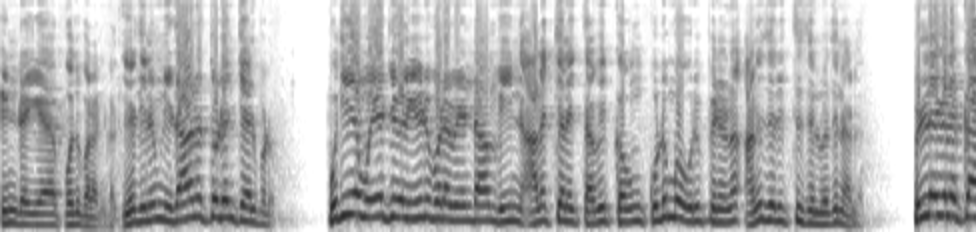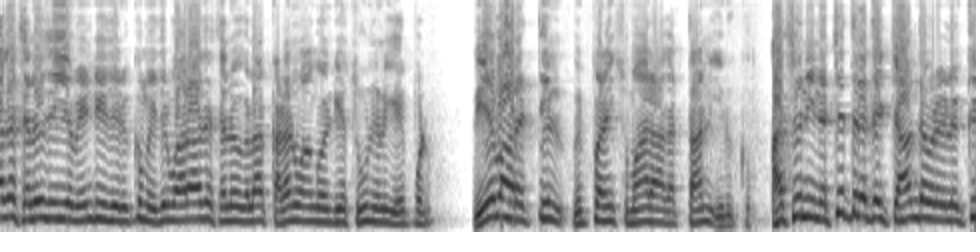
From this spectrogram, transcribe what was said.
இன்றைய பொது பலன்கள். எதிலும் நிதானத்துடன் செயல்படும். புதிய முயற்சிகள் ஈடுபட வேண்டாம். வீண் அலைச்சலை தவிர்க்கவும் குடும்ப உறுப்பினரை அனுசரித்து செல்வது நல்லது. பிள்ளைகளுக்காக செலவு செய்ய வேண்டியது இருக்கும். எதிர்பாராத செலவுகளால் கடன் வாங்க வேண்டிய சூழ்நிலை ஏற்படும். வியாபாரத்தில் விற்பனை சுமாராகத்தான் இருக்கும். அஸ்வினி நட்சத்திரத்தை சார்ந்தவர்களுக்கு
